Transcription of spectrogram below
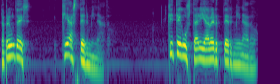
La pregunta es, ¿qué has terminado? ¿Qué te gustaría haber terminado?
